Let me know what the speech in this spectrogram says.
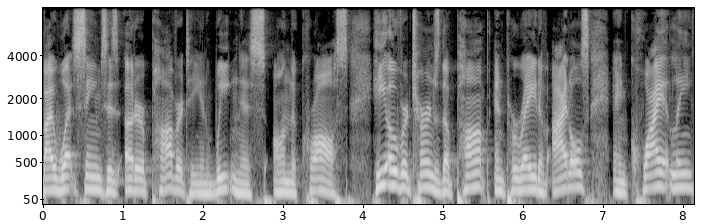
by what seems his utter poverty and weakness on the cross, he overturns the pomp and parade of idols and quietly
